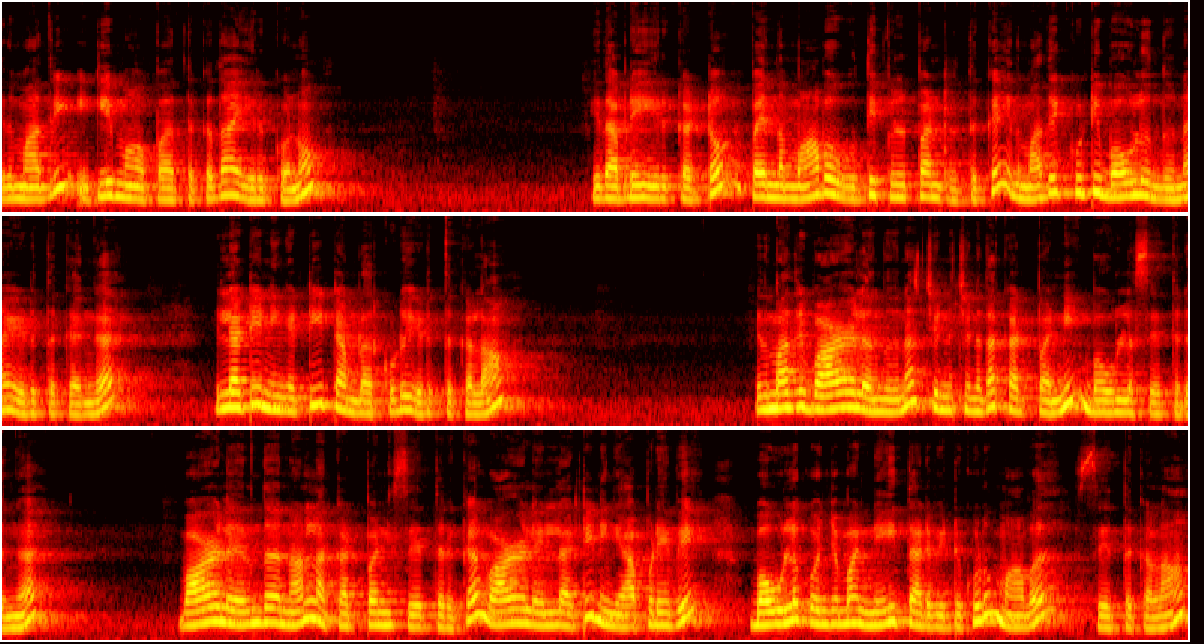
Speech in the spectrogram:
இது மாதிரி இட்லி மாவு பார்த்துக்கு தான் இருக்கணும். இது அப்படியே இருக்கட்டும். இப்போ இந்த மாவை ஊற்றி ஃபில் பண்ணுறதுக்கு இது மாதிரி குட்டி பவுல் இருந்ததுன்னா எடுத்துக்கங்க. இல்லாட்டி நீங்கள் டீ டம்ளர் கூட எடுத்துக்கலாம். இது மாதிரி வாழை இருந்ததுன்னா சின்ன சின்னதாக கட் பண்ணி பவுலில் சேர்த்துடுங்க. வாழை இருந்ததுனால நான் கட் பண்ணி சேர்த்துருக்கேன். வாழை இல்லாட்டி நீங்கள் அப்படியே பவுலில் கொஞ்சமாக நெய் தடவிட்டு கூட மாவை சேர்த்துக்கலாம்.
